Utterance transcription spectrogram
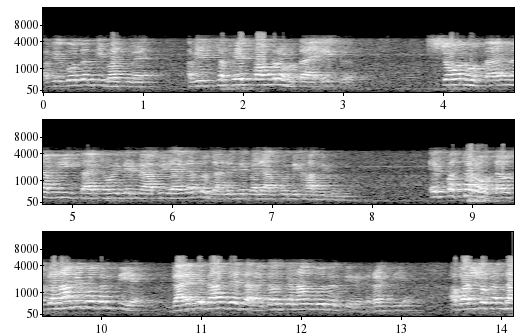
अब ये गोदंती भस्म है। अब ये सफ़ेद पाउडर होता है, एक स्टोन होता है, मैं अभी शायद थोड़ी देर में आ भी जाएगा तो जाने से पहले आपको दिखा भी दूँगा। एक पत्थर होता है, उसका नाम ही गोदंती है। गाय के दांत जैसा है, उसका नाम गोदंती रख दिया। अब अश्वगंधा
